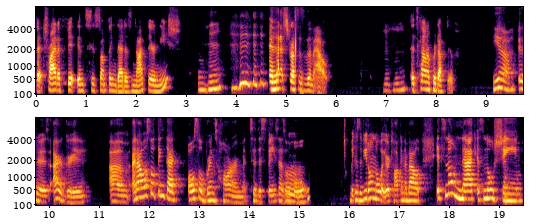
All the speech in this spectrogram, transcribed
that try to fit into something that is not their niche. Mm-hmm. and that stresses them out. Mm-hmm. It's counterproductive. Yeah, it is. I agree. Um, and I also think that also brings harm to the space as a mm. whole because if you don't know what you're talking about it's no knack it's no shame.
